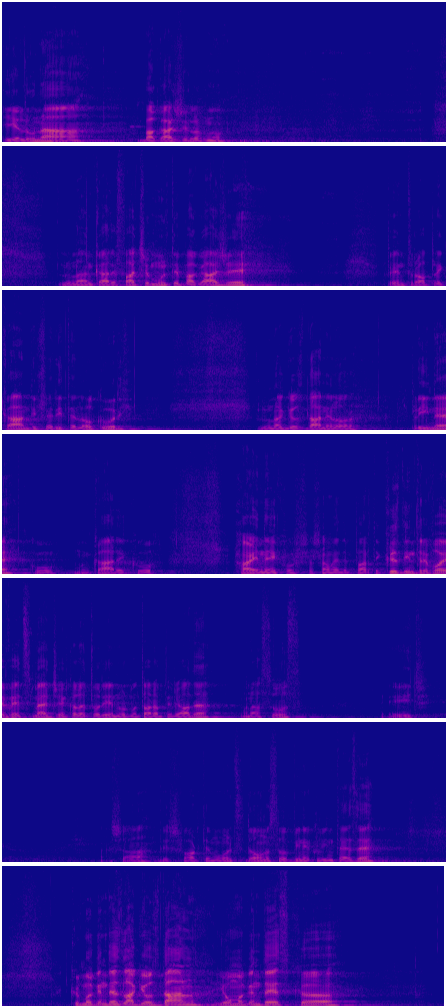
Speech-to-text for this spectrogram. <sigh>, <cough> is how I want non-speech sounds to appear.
E luna bagajelor, nu? Luna în care facem multe bagaje pentru a pleca în diferite locuri. Luna ghiozdanelor pline cu mâncare, cu haine, cu și așa mai departe. Câți dintre voi veți merge în călătorie în următoarea perioadă? Mâna sus. Aici. Așa, deci foarte mulți. Domnul să vă binecuvinteze. Când mă gândesc la Ghiozdan, eu mă gândesc că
